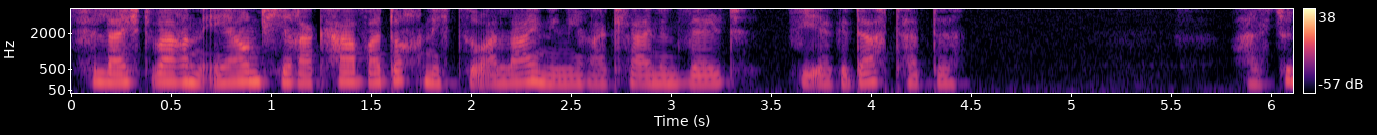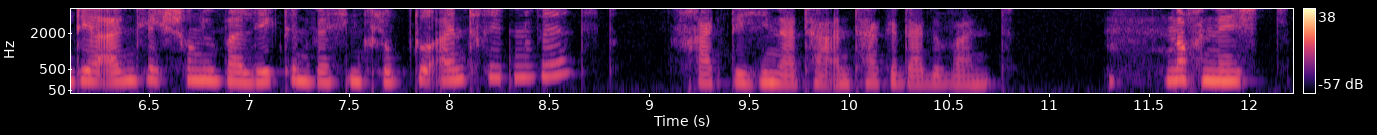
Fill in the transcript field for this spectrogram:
Vielleicht waren er und Hirakawa doch nicht so allein in ihrer kleinen Welt, wie er gedacht hatte. Hast du dir eigentlich schon überlegt, in welchen Club du eintreten willst? fragte Hinata an Takeda gewandt. Noch nicht.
